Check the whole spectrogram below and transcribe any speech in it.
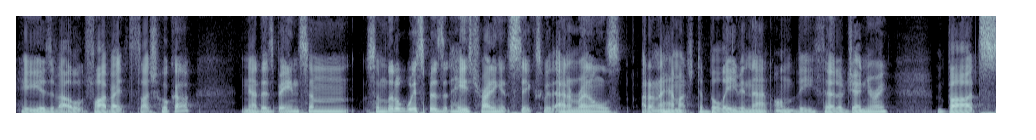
He is available at 5'8 slash hooker. Now, there's been some some little whispers that he's training at six with Adam Reynolds. I don't know how much to believe in that on the 3rd of January. But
